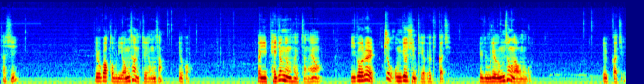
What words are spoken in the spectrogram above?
다시. 요거 아까 우리 영상 있죠 영상. 요거. 그러니까 이 배경 영상 있잖아요. 이거를 쭉 옮겨주시면 돼요 여기까지. 여기 우리 음성 나오는 곳. 여기까지.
